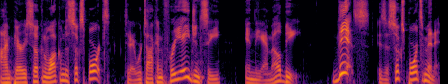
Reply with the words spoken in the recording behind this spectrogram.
I'm Perry Sook, and welcome to Sook Sports. Today we're talking free agency in the MLB. This is a Sook Sports Minute.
